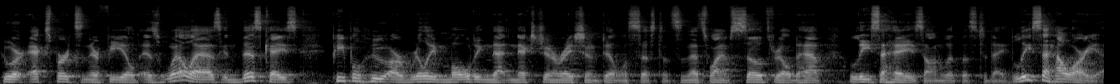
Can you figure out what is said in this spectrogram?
who are experts in their field, as well as, in this case, people who are really molding that next generation of dental assistants. And that's why I'm so thrilled to have Lisa Hayes on with us today. Lisa, how are you?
